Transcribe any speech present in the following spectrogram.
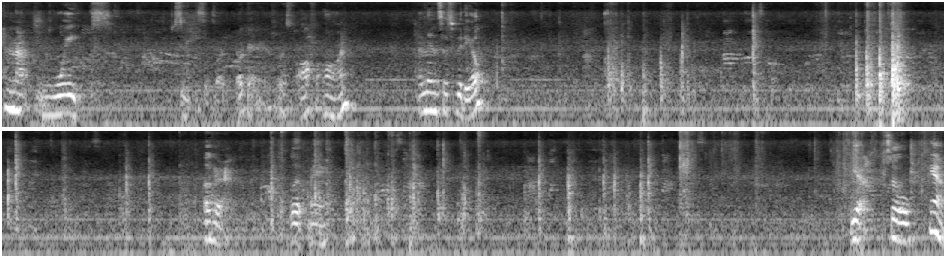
cannot wait to see what this looks like. Okay, so off on. And then it says video. Okay, let me yeah, so yeah.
